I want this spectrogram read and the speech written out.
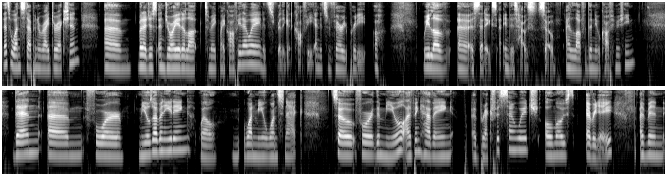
that's one step in the right direction. Um, but I just enjoy it a lot to make my coffee that way, and it's really good coffee, and it's very pretty. Oh, we love uh, aesthetics in this house, so I love the new coffee machine. Then um, for meals I've been eating, well, one meal, one snack. So for the meal, I've been having a breakfast sandwich almost every day. I've been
